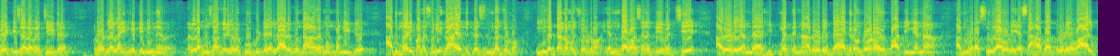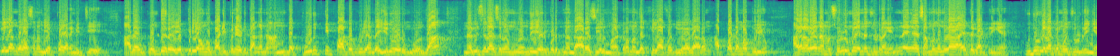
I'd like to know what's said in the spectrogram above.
வேட்டி சேலை வச்சுக்கிட்டு ரோட்டில் லைன் கட்டி நின்று வெள்ள முசாஃபிர்களை கூப்பிட்டு எல்லாருக்கும் தான தர்மம் பண்ணிட்டு அது மாதிரி பண்ண சொல்லி இந்த ஆயத்து பேசுன்னு தான் சொல்கிறோம் இதைத்தான் நம்ம சொல்கிறோம் எந்த வசனத்தை வச்சு அதோடைய அந்த ஹிக்மத் என்ன அதோடைய பேக்ரவுண்டோட அது பார்த்தீங்கன்னா அது ரசூல்லாவுடைய சஹாபாக்களுடைய வாழ்க்கையில் அந்த வசனம் எப்போ இறங்குச்சு அதை கொண்டு எப்படி அவங்க படிப்பினை எடுத்தாங்கன்னு அந்த பொருத்தி பார்க்கக்கூடிய அந்த இரு வரும்போது தான் நபிசுல்லாஸ்லம் வந்து ஏற்படுத்தின அந்த அரசியல் மாற்றம் அந்த கிலாஃபத் விவகாரம் அப்பட்டமா புரியும். அதனால நம்ம சொல்லும்போது என்ன சொல்கிறாங்க என்னங்க சம்மந்தமெல்லாம் ஆயத்தை காட்டுறீங்க? புது விளக்கமாக சொல்கிறீங்க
